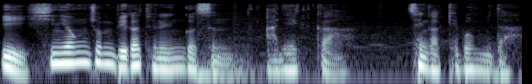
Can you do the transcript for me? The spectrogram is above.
이 신형 좀비가 되는 것은 아닐까 생각해 봅니다.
